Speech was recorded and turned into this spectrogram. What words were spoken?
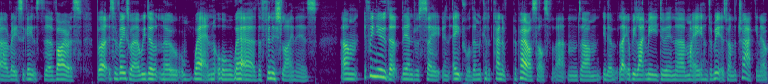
uh, race against the virus, but it's a race where we don't know when or where the finish line is. Um, if we knew that the end was, say, in April, then we could kind of prepare ourselves for that. And, um, you know, like it'll be like me doing uh, my 800 meters around the track, you know,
